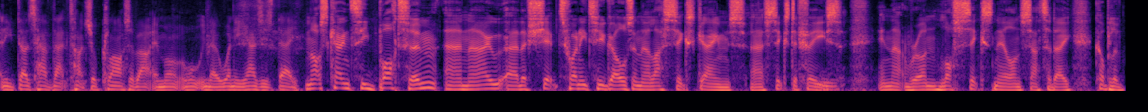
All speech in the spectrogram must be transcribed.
and he does have that touch of class about him. You know when he has his day. Notts County bottom uh, now. Uh, they've shipped 22 goals in their last six games, uh, six defeats mm. in that run. Lost 6 0 on Saturday. A couple of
